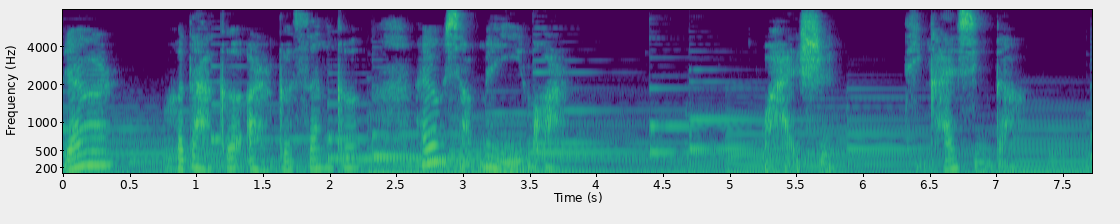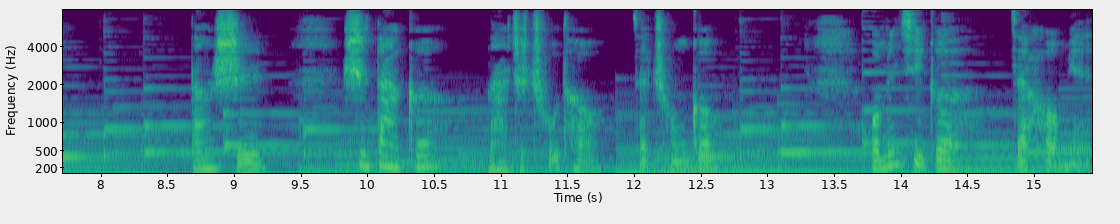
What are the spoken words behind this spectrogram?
然而，和大哥、二哥、三哥还有小妹一块儿，我还是挺开心的。当时。是大哥拿着锄头在冲沟，我们几个在后面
